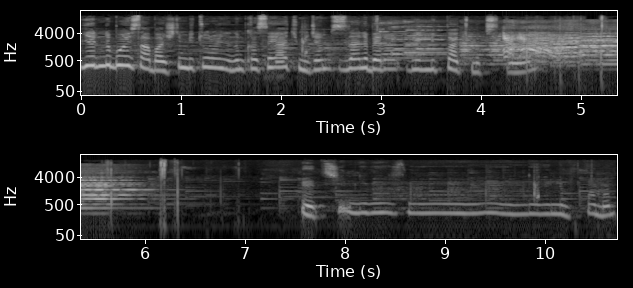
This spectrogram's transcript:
Yerine bu hesabı açtım. Bir tur oynadım. Kasayı açmayacağım. Sizlerle beraber birlikte açmak istiyorum. Evet şimdi biz gönderelim. Tamam.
